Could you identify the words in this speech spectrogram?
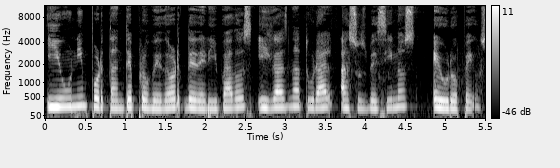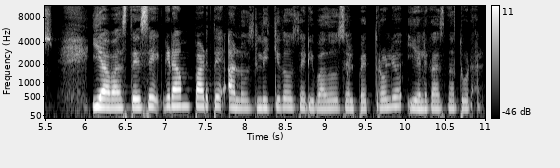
y un importante proveedor de derivados y gas natural a sus vecinos europeos y abastece gran parte a los líquidos derivados del petróleo y el gas natural.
